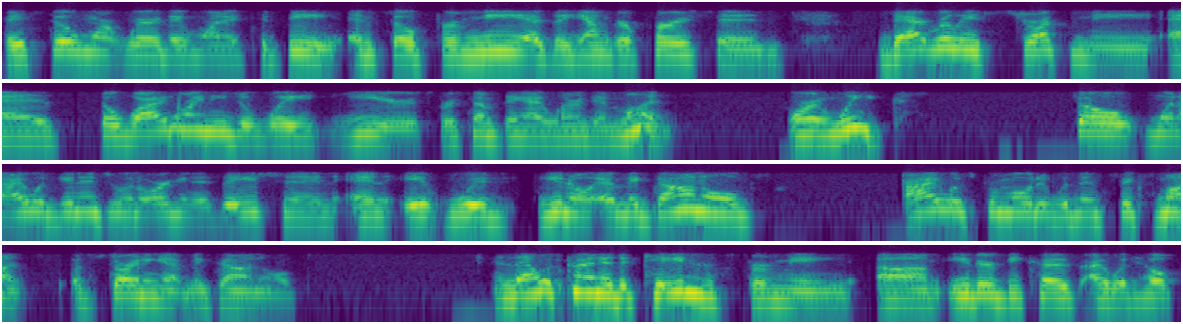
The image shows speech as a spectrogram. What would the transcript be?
they still weren't where they wanted to be and so for me as a younger person that really struck me as so why do i need to wait years for something i learned in months or in weeks so when i would get into an organization and it would you know at mcdonald's I was promoted within six months of starting at McDonald's. And that was kind of the cadence for me, um, either because I would help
